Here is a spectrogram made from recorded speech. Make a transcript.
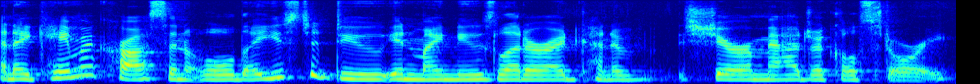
and I came across an old, I used to do in my newsletter, I'd kind of share a magical story.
